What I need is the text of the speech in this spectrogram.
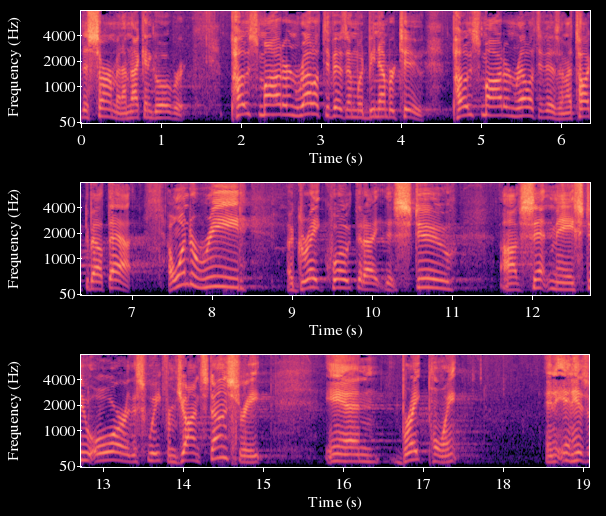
the sermon. I'm not going to go over it. Postmodern relativism would be number two. Postmodern relativism. I talked about that. I wanted to read a great quote that, I, that Stu uh, sent me, Stu Orr, this week from John Stonestreet in Breakpoint. And in his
